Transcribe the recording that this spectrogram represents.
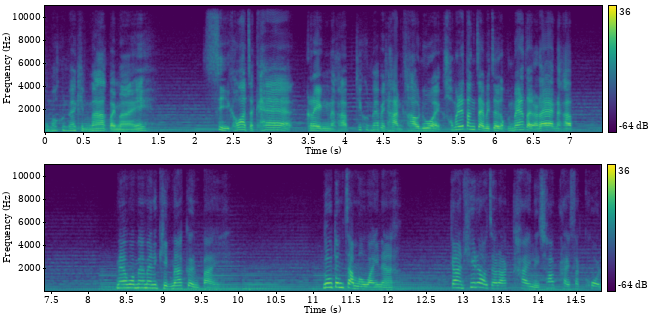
ผมว่าคุณแม่คิดมากไปไหมสีเขาอาจจะแค่เกรงนะครับ ที่คุณแม่ไปทานข้าวด้วย เขาไม่ได้ตั้งใจไปเจอกับคุณแม่ตั้งแต่แรกนะครับ แม่ว่าแม่ไม่ได้คิดมากเกินไป ลูกต้องจำเอาไว้นะ การที่เราจะรักใครหรือชอบใครสักคน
